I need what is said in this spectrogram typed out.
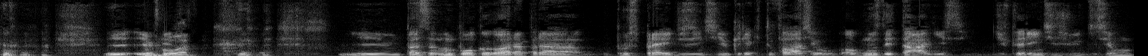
e, é boa. e passando um pouco agora para os prédios em si, eu queria que tu falasse alguns detalhes diferentes de, de ser um,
